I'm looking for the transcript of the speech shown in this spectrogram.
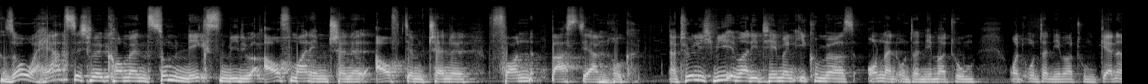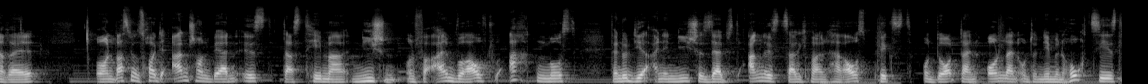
So, herzlich willkommen zum nächsten Video auf meinem Channel, auf dem Channel von Bastian Huck. Natürlich wie immer die Themen E-Commerce, Online-Unternehmertum und Unternehmertum generell. Und was wir uns heute anschauen werden, ist das Thema Nischen und vor allem, worauf du achten musst, wenn du dir eine Nische selbst angelst, sage ich mal, herauspickst und dort dein Online-Unternehmen hochziehst.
